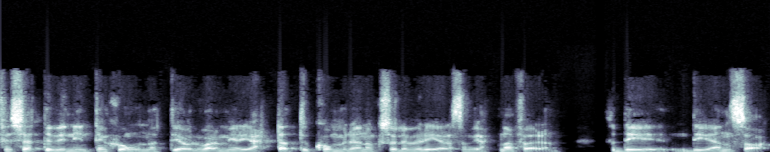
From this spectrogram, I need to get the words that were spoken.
För sätter vi en intention att jag vill vara mer i hjärtat då kommer den också leverera som vi öppnar för den. Så det, det är en sak.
